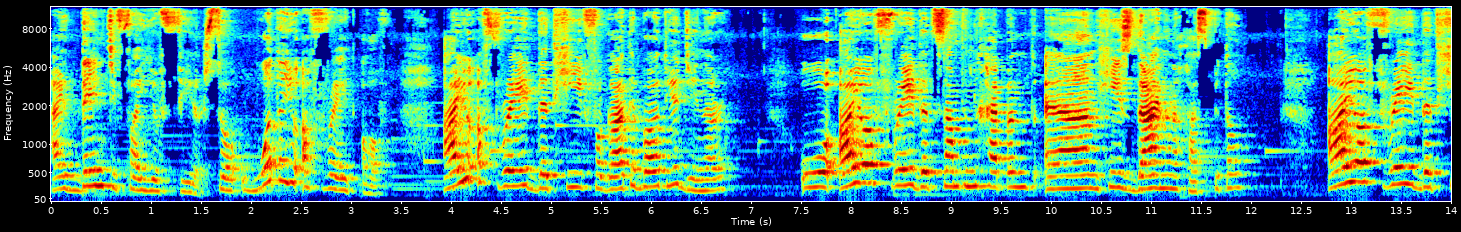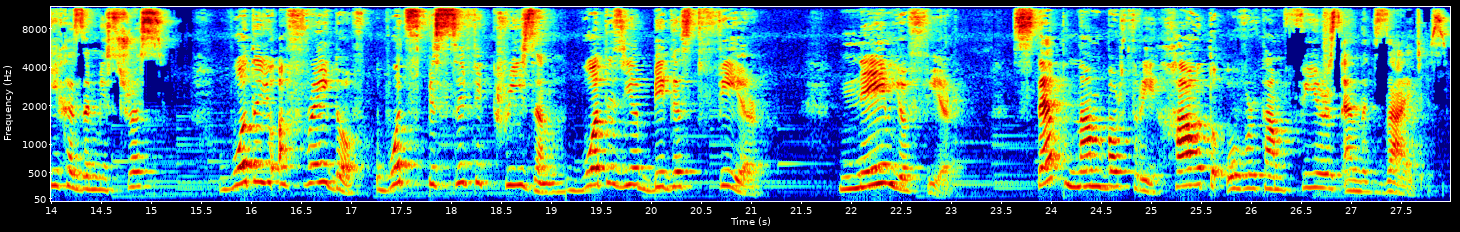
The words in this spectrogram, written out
Identify your fear. So what are you afraid of? Are you afraid that he forgot about your dinner? Or are you afraid that something happened and he's dying in a hospital? Are you afraid that he has a mistress? What are you afraid of? What specific reason? What is your biggest fear? Name your fear. Step number three, how to overcome fears and anxieties.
